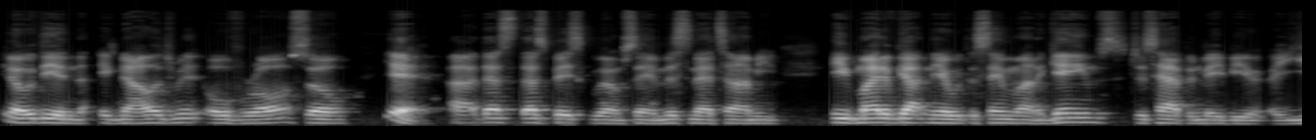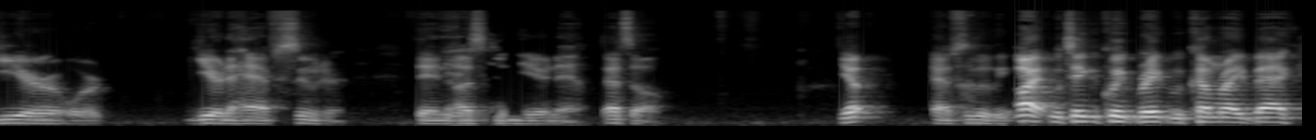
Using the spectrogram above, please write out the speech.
you know the acknowledgement overall. So yeah, uh, that's that's basically what I'm saying. Missing that time, he he might have gotten there with the same amount of games, just happened maybe a, a year or year and a half sooner than yeah. us getting here now. That's all. Yep, absolutely. All right, we'll take a quick break. We'll come right back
